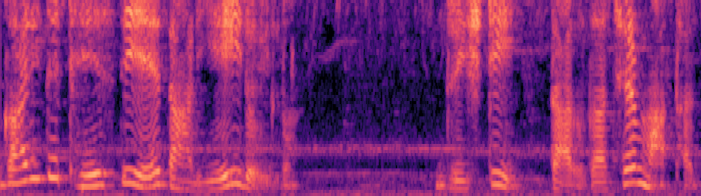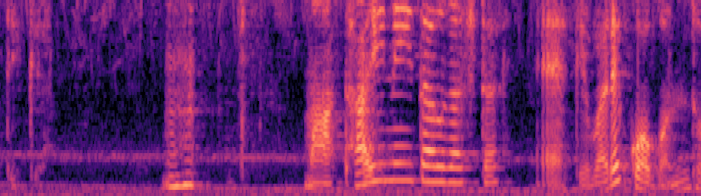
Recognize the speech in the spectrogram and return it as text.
গাড়িতে ঠেস দিয়ে দাঁড়িয়েই রইলুম। দৃষ্টি তাল গাছের মাথার দিকে। মাথাই নেই তাল গাছটার একেবারে কবন্ধ।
